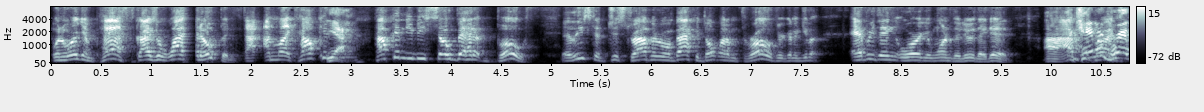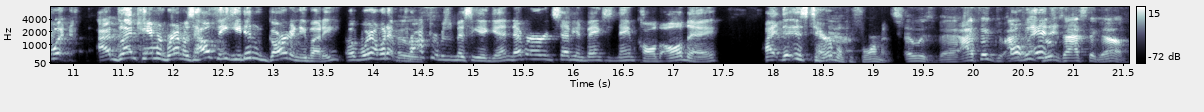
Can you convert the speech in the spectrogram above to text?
when Oregon passed, guys are wide open. I, am like, how can Yeah. how can you be so bad at both? At least if just drop everyone back and don't let them throw. If you're going to give up everything Oregon wanted to do, they did. Uh, I'm Cameron surprised- Brown. What, I'm glad Cameron Brown was healthy. He didn't guard anybody. Uh, where, what, Proctor was missing again. Never heard Sevyn Banks' name called all day. I, it's terrible performance. It was bad. I think I Oh, think and- Coombs has to go.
